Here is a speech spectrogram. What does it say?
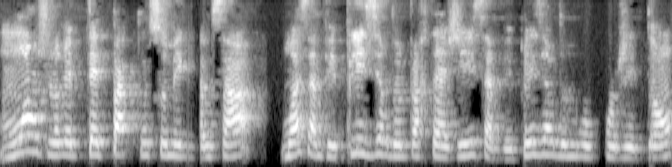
moi, je l'aurais peut-être pas consommé comme ça. Moi, ça me fait plaisir de le partager, ça me fait plaisir de me replonger dedans.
